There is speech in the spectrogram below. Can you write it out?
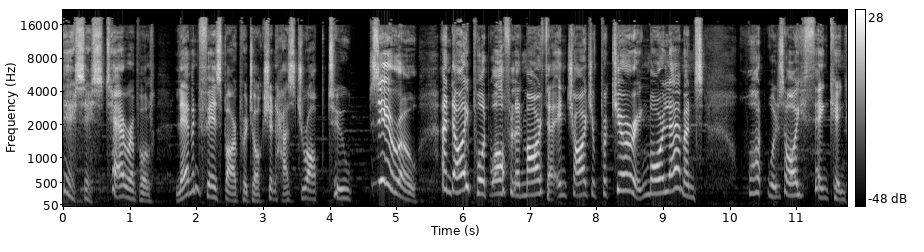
This is terrible. Lemon Fizz Bar production has dropped to zero, and I put Waffle and Martha in charge of procuring more lemons. What was I thinking?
